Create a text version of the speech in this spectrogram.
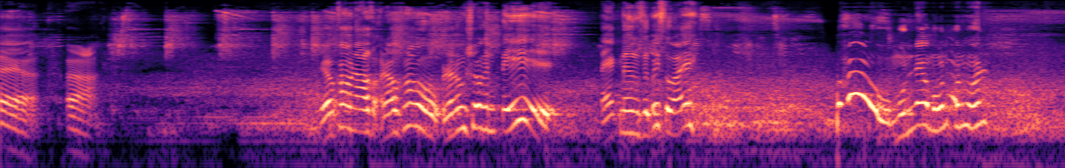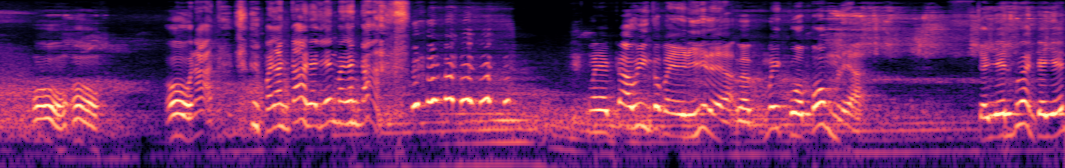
ยเอ่าเดี๋ยวเข้านาเราเข้าเราต้องช่วยกันตี แตกหนึ่งสวยไม่สวยวู้ฮู้หมุนเร็วหมุนหมุนหมุนโอ้โอ้โอ้นะมายังกล้าใจเย็นมายังกล้ามายังกล้าวิ่งเข้าไปนี้เลยอะแบบไม่กลัวป้อมเลยอะใจเย็นเพื่อนใจเย็น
